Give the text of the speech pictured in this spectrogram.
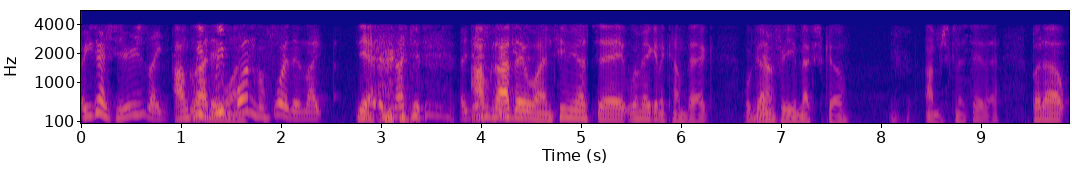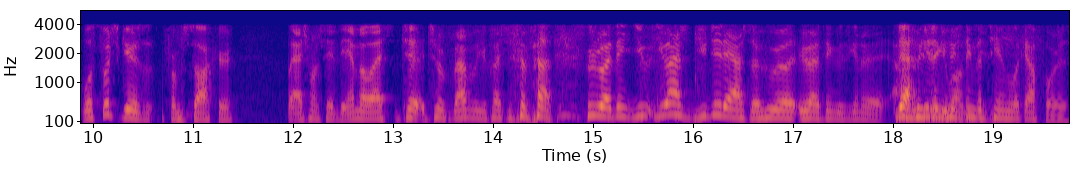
Are you guys serious? Like I'm glad we, they we've won. won before then. Like Yeah. like, I'm glad they won. Team USA, we're making a comeback. We're gunning No. for you, Mexico. I'm just gonna say that. But uh, we'll switch gears from soccer. Wait, I just want to say the MLS to to wrap up your question about who do I think you you asked you did ask who who I think was gonna Yeah, who do you think, who do you think the team to look out for is?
